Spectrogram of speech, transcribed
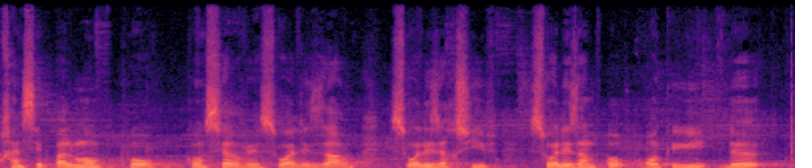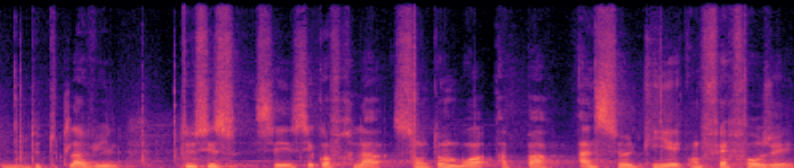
principalement pour conserver soit les armes, soit les archives, soit les impôts recueillis de toute la ville. Tous ces, ces, coffres-là sont en bois, à part un seul qui est en fer forgé,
